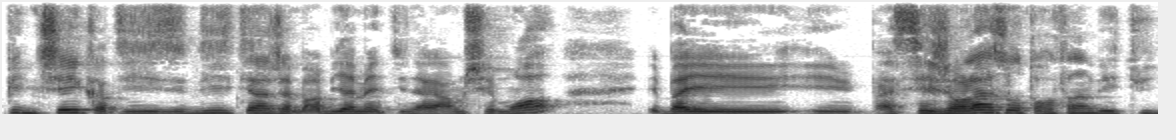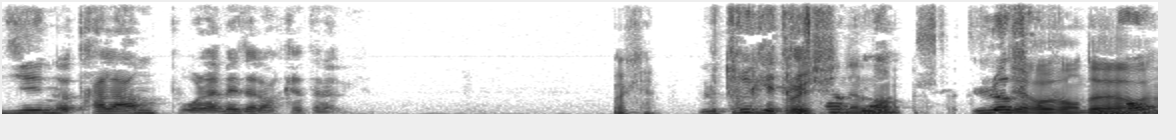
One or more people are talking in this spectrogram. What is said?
pincher quand ils disent tiens j'aimerais bien mettre une alarme chez moi, et ben, ben ces gens-là sont en train d'étudier notre alarme pour la mettre à leur catalogue. Le truc est très simple. Hein. L'offre revendeurs. Euh,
